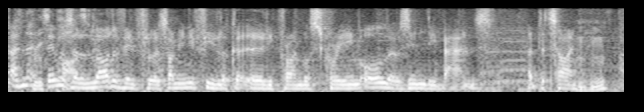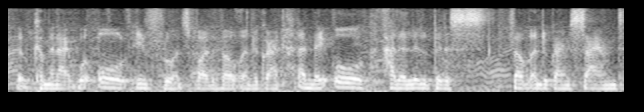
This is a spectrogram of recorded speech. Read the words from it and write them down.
And th- Proof there was positive. a lot of influence. I mean, if you look at early Primal Scream, all those indie bands, at the time Mm-hmm. that were coming out were all influenced by the Velvet Underground, and they all had a little bit of s- Velvet Underground sound.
